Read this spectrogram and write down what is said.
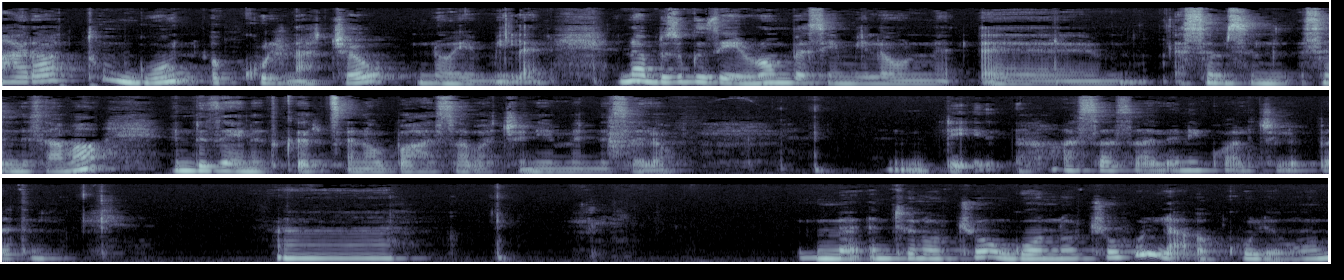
አራቱም ጎን እኩል ናቸው ነው የሚለን እና ብዙ ጊዜ rhombus የሚለውን ስም ስንሰማ እንደዚህ አይነት ቅርጽ ነው በሀሳባችን የምንስለው። አሳሳል እኮ አልችልበትም። እንትኖቹ ጎኖቹ ሁላ እኩል የሆኑ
